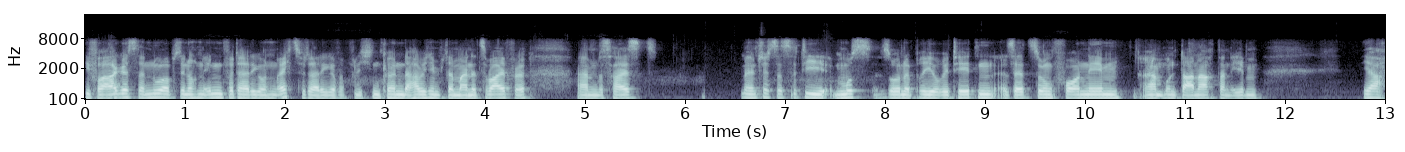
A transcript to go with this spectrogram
Die Frage ist dann nur, ob sie noch einen Innenverteidiger und einen Rechtsverteidiger verpflichten können. Da habe ich nämlich dann meine Zweifel. Ähm, das heißt, Manchester City muss so eine Prioritätensetzung vornehmen ähm, und danach dann eben ja,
